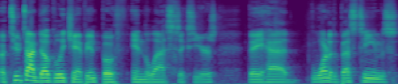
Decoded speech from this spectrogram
a two time Delco League champion, both in the last six years. They had one of the best teams,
